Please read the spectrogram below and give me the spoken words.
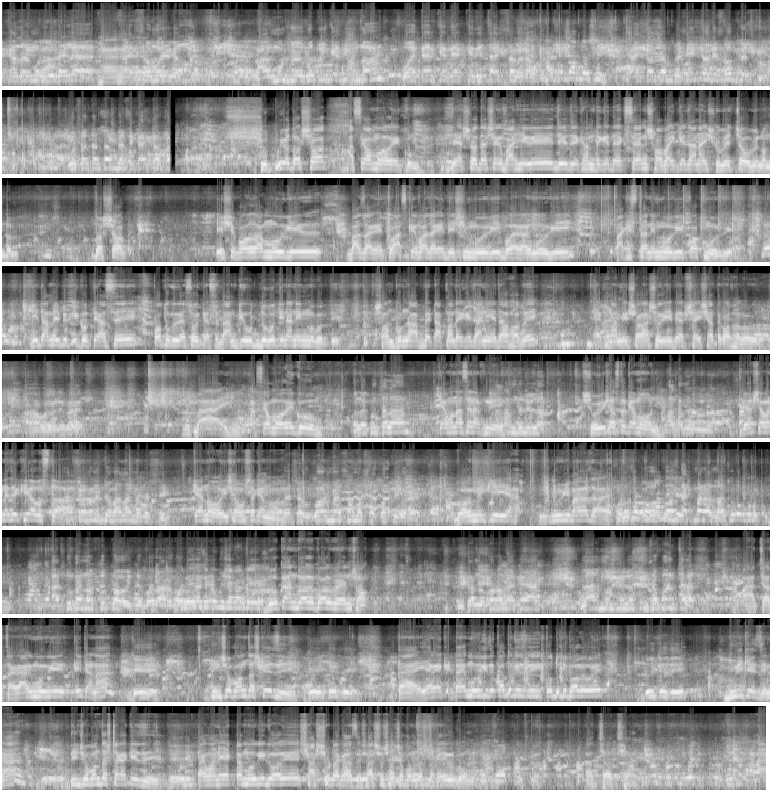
এক হাজার মুরগি উঠাইলে হ্যাঁ, হ্যাঁ। চারশো মরে গেছে। আর মুরগি হইব দুই কেজি ওজন ওই দেড় কেজি এক কেজি চারশো গ্রাম। করে। খাদ্যর দাম বেশি ইত্যাদি সব বেশি। ওষুধের দাম বেশি খাদ্যর দাম সুপ্রিয় দর্শক আসসালামু আলাইকুম। দেশ ও দেশের বাহিরে যে যেখান থেকে দেখছেন সবাইকে জানাই শুভেচ্ছা অভিনন্দন। দর্শক এসে পড়লাম মুরগির বাজারে। তো আজকের বাজারে দেশি মুরগি ব্রয়লার মুরগি পাকিস্তানি মুরগি কক মুরগি। কি দামে বিক্রি করতে আছে কত করে চলতে আছে দাম কি উদ্যোগতি না নিম্নগতি? সম্পূর্ণ আপডেট আপনাদেরকে জানিয়ে দেওয়া হবে। এখন আমি সরাসরি ব্যবসায়ীর সাথে কথা বলব। ভাই আসসালামু আলাইকুম। ওয়ালাইকুম সালাম। কেমন আছেন আপনি? আলহামদুলিল্লাহ। শরীর স্বাস্থ্য কেমন? আলহামদুলিল্লাহ। ব্যবসা বাণিজ্যের কি অবস্থা? ব্যবসা বাণিজ্য ভালো না বেশি কেন? এই সমস্যা কেন? গরমের সমস্যা ক্ষতি করে। গরমে কি মুরগি মারা যায়? মারা যায়। আর দোকানও ছোট হয়েছে বড় আরও দোকান বড় করবেন দোকানও বড় লাগে আর লাল মুরগি হলো তিনশো পঞ্চাশ। আচ্ছা আচ্ছা মুরগি এইটা না? জি। তিনশো পঞ্চাশ কেজি? কেজি। তাই এক একটা মুরগিতে কত কেজি কতটুকু হবে ওয়েট দুই কেজি? দুই কেজি না? তিনশো পঞ্চাশ টাকা কেজি। তার মানে একটা মুরগি গড়ে সাতশো টাকা আছে সাতশো সাতশো পঞ্চাশ টাকা এরকম। আচ্ছা আচ্ছা।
